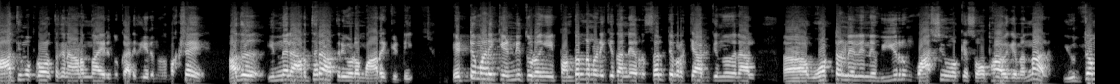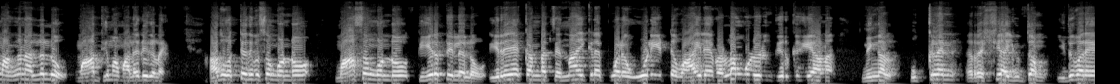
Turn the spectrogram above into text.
മാധ്യമ പ്രവർത്തകനാണെന്നായിരുന്നു കരുതിയിരുന്നത്. പക്ഷേ അത് ഇന്നലെ അർദ്ധരാത്രിയോടെ മാറിക്കിട്ടി. എട്ട് മണിക്ക് എണ്ണി തുടങ്ങി പന്ത്രണ്ട് മണിക്ക് തന്നെ റിസൾട്ട് പ്രഖ്യാപിക്കുന്നതിനാൽ വോട്ടെണ്ണലിന് വീറും വാശിയും ഒക്കെ സ്വാഭാവികം എന്നാൽ യുദ്ധം അങ്ങനല്ലല്ലോ മാധ്യമ മലരുകളെ. അത് ഒറ്റ ദിവസം കൊണ്ടോ മാസം കൊണ്ടോ തീരത്തില്ലല്ലോ. ഇരയെ കണ്ട ചെന്നായ്ക്കളെ പോലെ ഓടിയിട്ട് വായിലെ വെള്ളം മുഴുവൻ തീർക്കുകയാണ് നിങ്ങൾ. ഉക്രൈൻ റഷ്യ യുദ്ധം ഇതുവരെ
